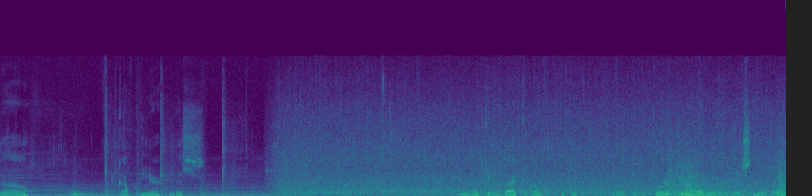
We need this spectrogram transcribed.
No, back up here. Yes. Okay, back out to the, out to the courtyard where there's no one.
